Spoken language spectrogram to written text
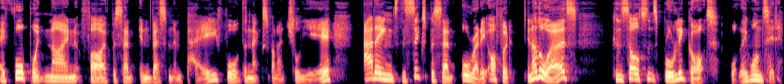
a 4.95% investment in pay for the next financial year, adding to the 6% already offered. In other words, consultants broadly got what they wanted.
